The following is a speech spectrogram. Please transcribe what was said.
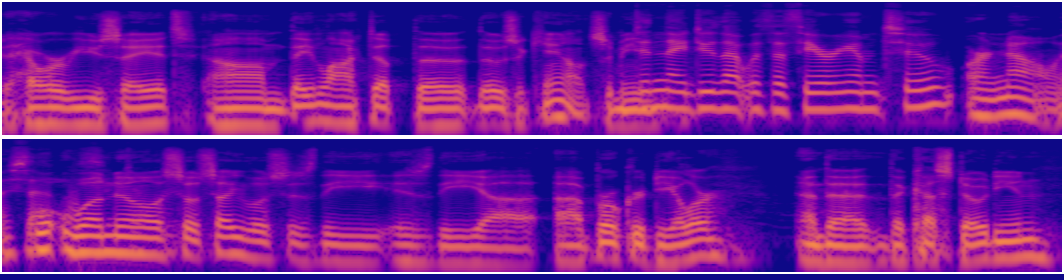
however you say it. Um, they locked up the those accounts. I mean, didn't they do that with Ethereum too? Or no? Is that well, well no. So Celsius is the is the uh, uh broker dealer, the the custodian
